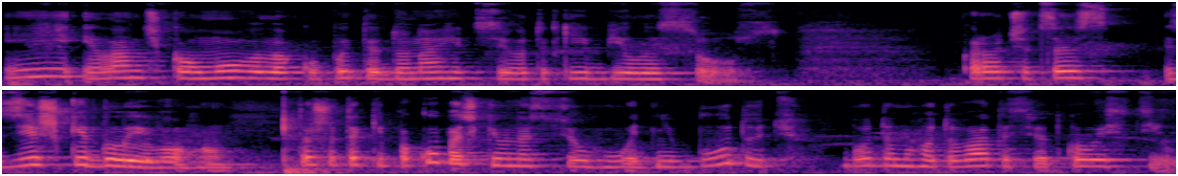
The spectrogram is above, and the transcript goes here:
І Іланочка умовила купити до нагідців отакий білий соус. Коротше, це зі шкідливого. То, що такі покупочки у нас сьогодні будуть, будемо готувати святковий стіл.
